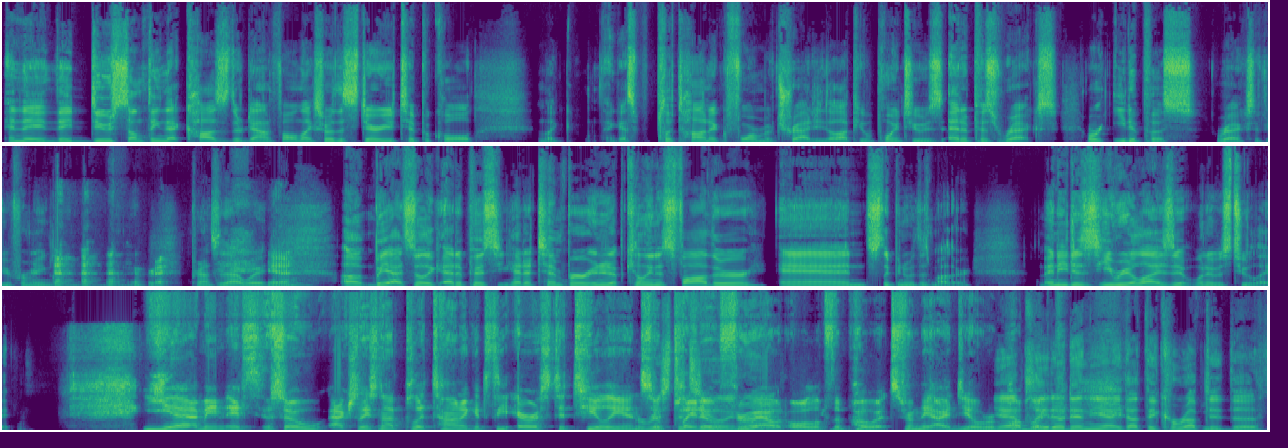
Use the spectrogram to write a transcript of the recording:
and they they do something that causes their downfall. And like sort of the stereotypical, like I guess platonic form of tragedy that a lot of people point to is Oedipus Rex or Oedipus Rex if you're from England. right. Pronounce it that way. Yeah. Uh, but yeah, so like Oedipus, he had a temper, ended up killing his father and sleeping with his mother and he just he realized it when it was too late. Yeah, I mean, it's so actually, it's not Platonic; it's the Aristotelian. Aristotelian so Plato threw right. out all of the poets from the ideal republic. Yeah, Plato didn't. Yeah, he thought they corrupted the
